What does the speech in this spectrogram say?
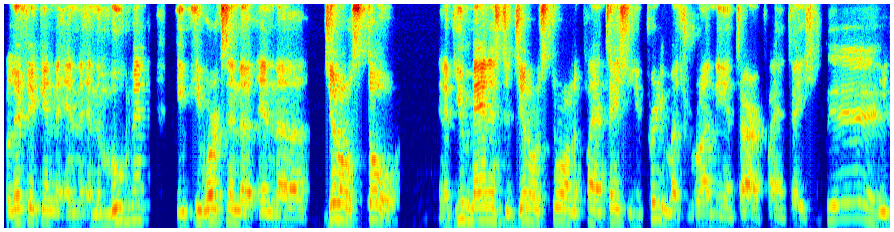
prolific in, in, in the movement. He, he works in the in the general store. And if you manage the general store on the plantation, you pretty much run the entire plantation. Yeah. He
